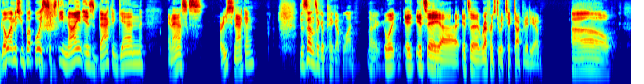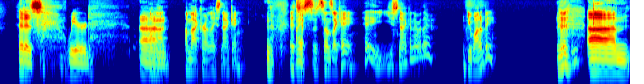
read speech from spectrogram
Go MSU Butt Boy 69 is back again and asks, "Are you snacking?" This sounds like a pickup line. Like, Well, it, it's a uh, it's a reference to a TikTok video. oh, That is weird. Um, I'm not currently snacking. It's just, it sounds like, hey, hey, you snacking over there? You want to be? um.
